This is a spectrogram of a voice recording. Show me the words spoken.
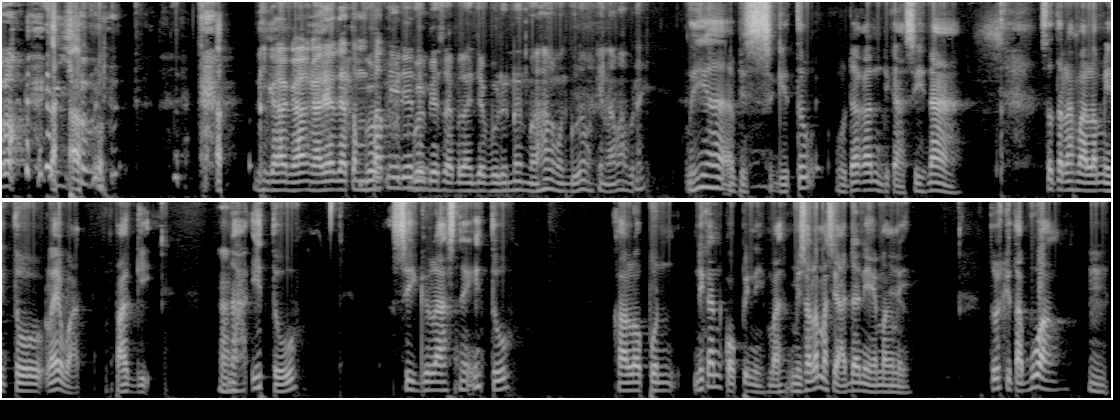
Wah, iya bener. Nih nggak nggak nggak lihat tempat nih dia. Gue biasa belanja bulanan mahal, sama gula makin lama, Bray. iya habis gitu udah kan dikasih. Nah, setelah malam itu lewat pagi. Nah, itu si gelasnya itu kalaupun ini kan kopi nih, mas- misalnya masih ada nih emang nih. Terus kita buang. Hmm.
